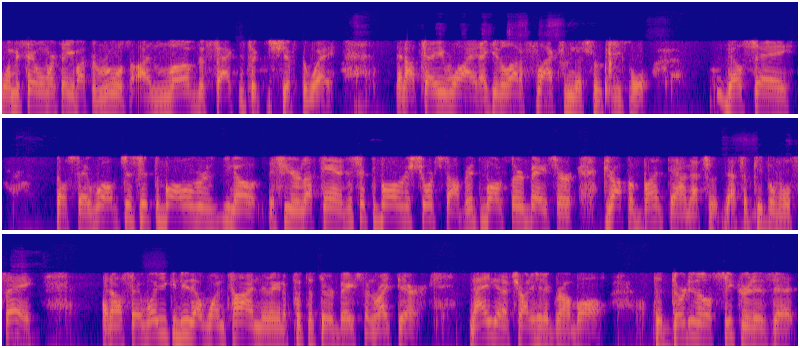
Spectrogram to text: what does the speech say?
let me say one more thing about the rules. I love the fact they took the shift away, and I'll tell you why. And I get a lot of flack from this from people. They'll say. They'll say, "Well, just hit the ball over. You know, if you're left-handed, just hit the ball over to shortstop, or hit the ball to third base, or drop a bunt down." That's what that's what people will say. And I'll say, well, you can do that one time, then they're going to put the third baseman right there. Now you got to try to hit a ground ball. The dirty little secret is that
